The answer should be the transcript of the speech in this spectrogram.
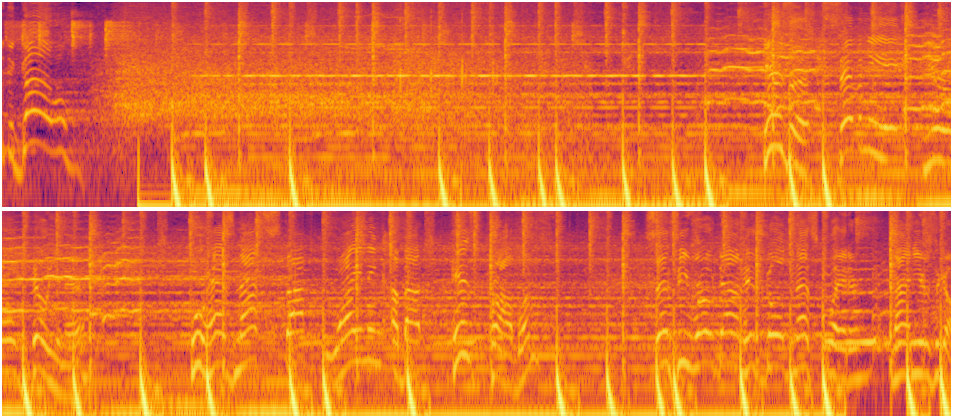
Ready to go. Here's a 78 year old billionaire who has not stopped whining about his problems since he rode down his golden escalator nine years ago.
